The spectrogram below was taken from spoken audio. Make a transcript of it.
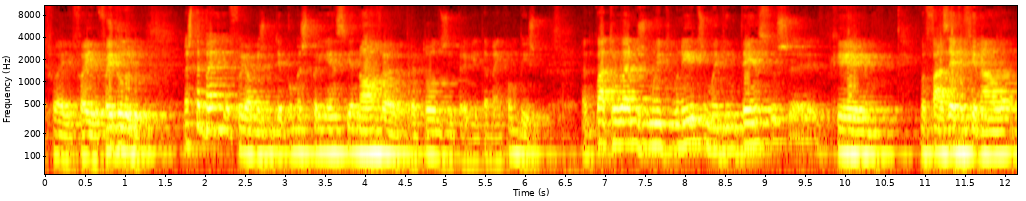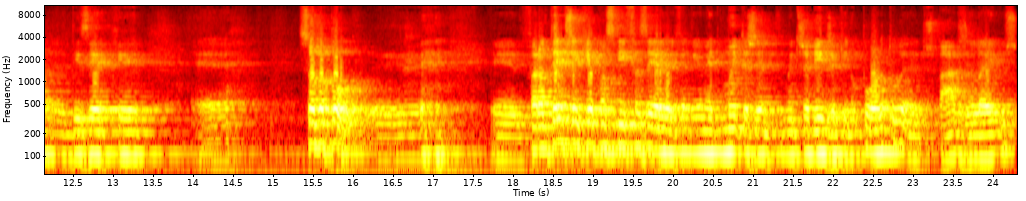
Foi, foi, foi duro. Mas também foi ao mesmo tempo uma experiência nova para todos e para mim também como bispo. Quatro anos muito bonitos, muito intensos, eh, que me fazem no final eh, dizer que eh, soube a pouco. Eh, foram tempos em que eu consegui fazer efetivamente muita gente, muitos amigos aqui no Porto, entre os padres e leigos,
